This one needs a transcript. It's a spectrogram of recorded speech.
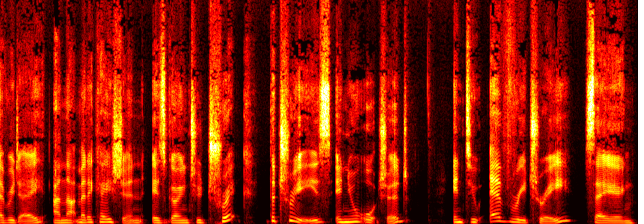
every day, and that medication is going to trick the trees in your orchard into every tree saying,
